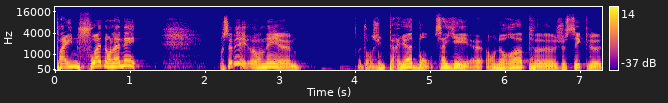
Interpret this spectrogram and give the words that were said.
pas une fois dans l'année. Vous savez, on est... Euh, dans une période, bon, ça y est, euh, en Europe, euh, je sais que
